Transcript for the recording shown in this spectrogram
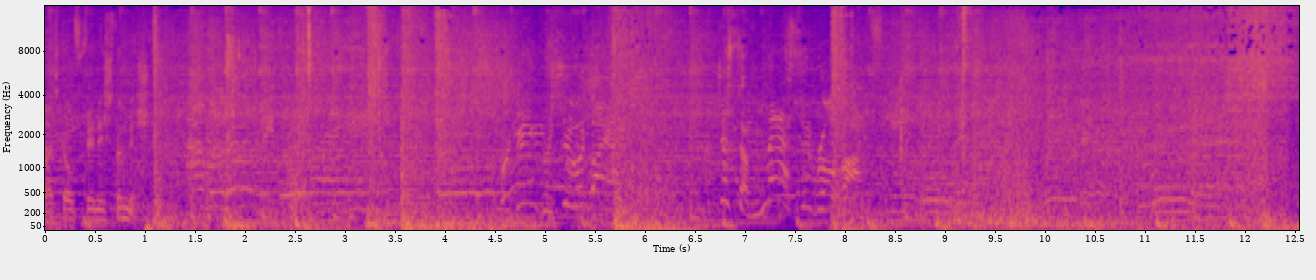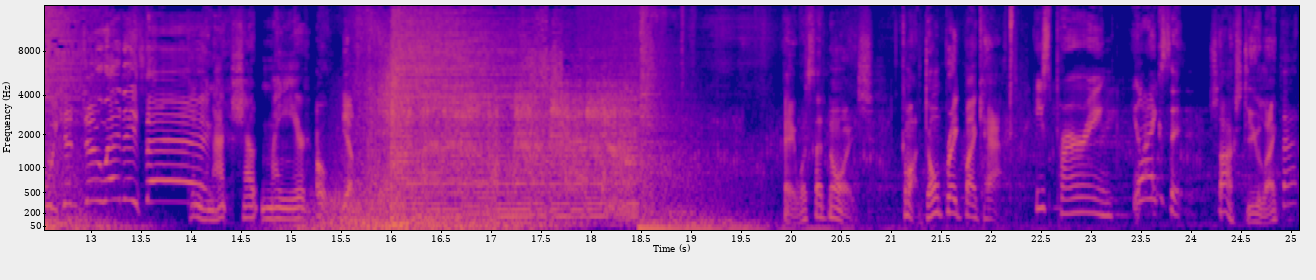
Let's go finish the mission. We're being pursued by a just a massive robot. We can do anything. Can you not shout in my ear? Oh, yep. Hey, what's that noise? Come on, don't break my cat. He's purring. He likes it. Sox, do you like that?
